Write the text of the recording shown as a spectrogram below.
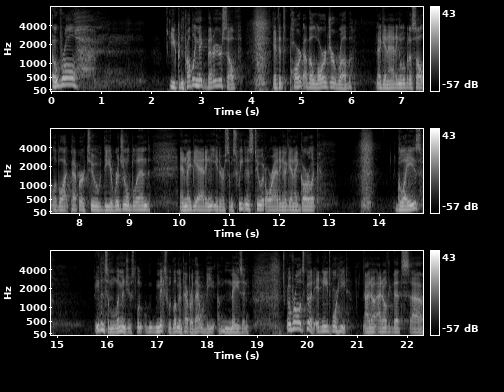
Overall, you can probably make better yourself if it's part of a larger rub. Again, adding a little bit of salt, a little black pepper to the original blend, and maybe adding either some sweetness to it or adding, again, a garlic glaze even some lemon juice mixed with lemon pepper, that would be amazing. Overall, it's good. It needs more heat. I don't, I don't think that's uh,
